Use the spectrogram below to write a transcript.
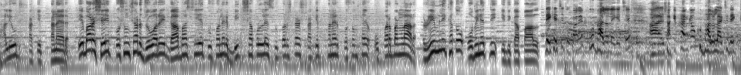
Dhallywood Shakib খানের। এবার সেই প্রশংসার জোয়ারে গা ভাসিয়ে তুফানের বিগ সাফল্যে সুপারস্টার শাকিব খানের প্রশংসায় ওপার বাংলার রিমলি খ্যাত অভিনেত্রী ইদিকা পাল। দেখেছি তুফানের খুব ভালো লেগেছে। আর শাকিব খানকেও খুব ভালো লাগছে দেখতে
